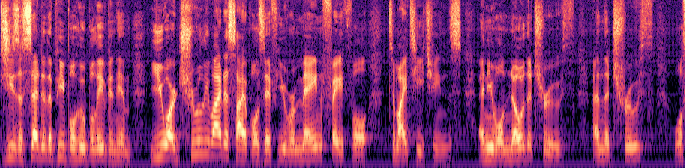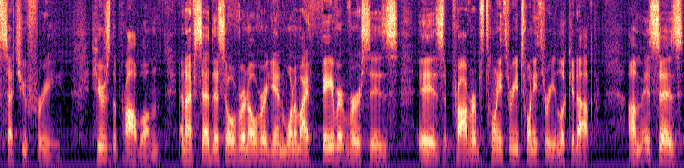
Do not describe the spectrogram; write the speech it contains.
Jesus said to the people who believed in him, You are truly my disciples if you remain faithful to my teachings, and you will know the truth, and the truth will set you free. Here's the problem, and I've said this over and over again. One of my favorite verses is Proverbs 23 23. Look it up. Um, it says,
